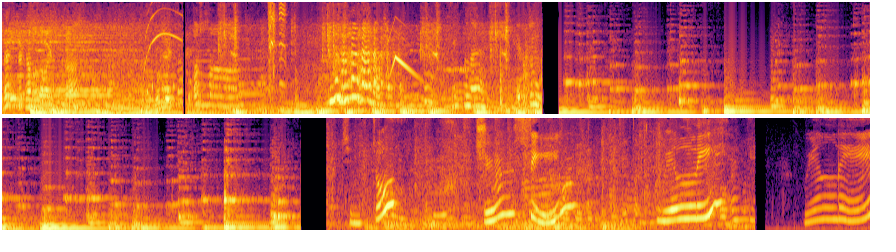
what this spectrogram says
네, 이렇게 한번 나가겠습니다. 여기 진짜? 주싱? Really? Really?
